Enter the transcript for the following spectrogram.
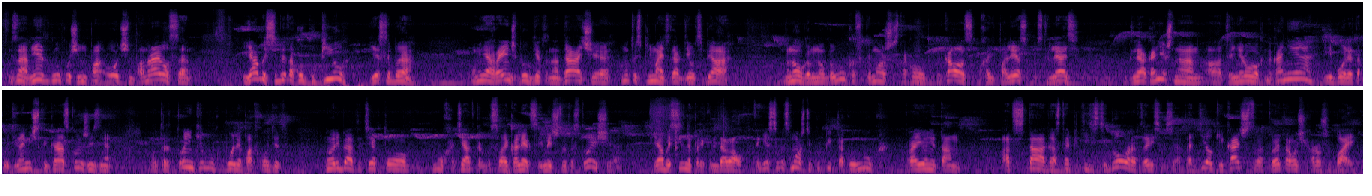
не знаю, мне этот лук очень, очень понравился. Я бы себе такой купил, если бы у меня рейндж был где-то на даче. Ну, то есть, понимаете, да, где у тебя много-много луков, и ты можешь из такого прикалываться, походить по лесу, пострелять. Для, конечно, а, тренировок на коне и более такой динамической городской жизни вот этот тоненький лук более подходит. Но, ребята, те, кто ну, хотят как бы в своей коллекции иметь что-то стоящее, я бы сильно порекомендовал. Если вы сможете купить такой лук в районе там от 100 до 150 долларов, в зависимости от отделки и качества, то это очень хороший бай.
